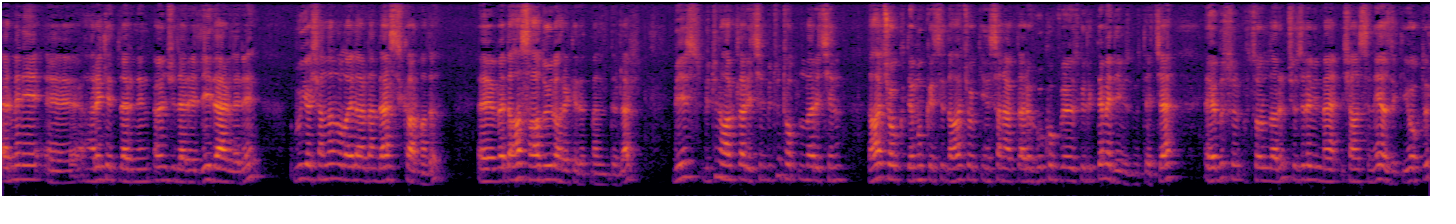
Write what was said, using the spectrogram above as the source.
Ermeni e, hareketlerinin öncüleri, liderleri bu yaşanan olaylardan ders çıkarmalı e, ve daha sağduyulu hareket etmelidirler. Biz bütün halklar için, bütün toplumlar için daha çok demokrasi, daha çok insan hakları, hukuk ve özgürlük demediğimiz müddetçe e, bu sorunların çözülebilme şansı ne yazık ki yoktur.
